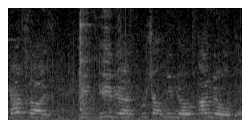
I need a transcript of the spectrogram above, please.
Capsize with EBS push-out window under order.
